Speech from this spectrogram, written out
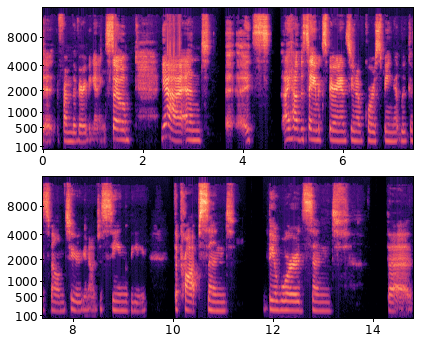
it from the very beginning. So yeah and uh, it's i had the same experience you know of course being at lucasfilm too you know just seeing the the props and the awards and the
